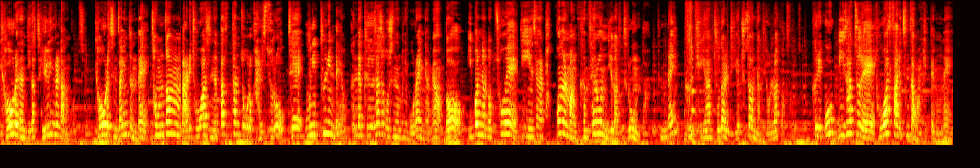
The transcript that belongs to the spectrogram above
겨울에는 네가 제일 힘들다는 거지. 겨울에 진짜 힘든데 점점 날이 좋아지는 따뜻한 쪽으로 갈수록 제 운이 풀린대요. 근데 그 사주 보시는 분이 뭐라 했냐면 너 이번 연도 초에 네 인생을 바꿔놓을 만큼 새로운 일이 너한테 들어온다. 근데 그 뒤에 한 두 달 뒤에 추자 언니한테 연락이 왔었죠 그리고 네 사주에 도화살이 진짜 많기 때문에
